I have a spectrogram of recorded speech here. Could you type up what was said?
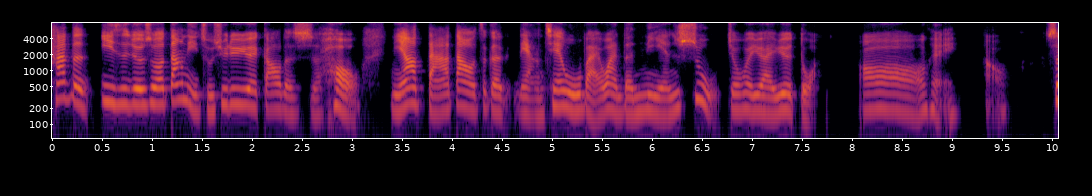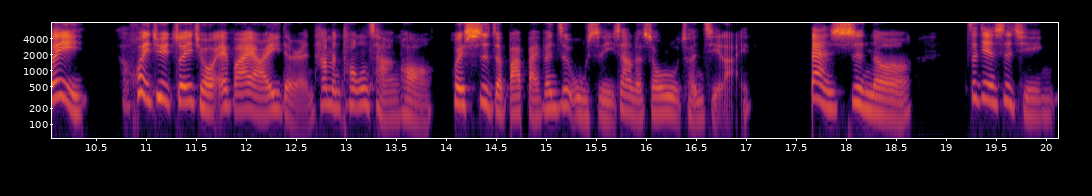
他的意思就是说，当你储蓄率越高的时候，你要达到这个两千五百万的年数就会越来越短。哦，OK，好。所以会去追求 FIRE 的人，他们通常哈、哦、会试着把百分之五十以上的收入存起来。但是呢，这件事情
